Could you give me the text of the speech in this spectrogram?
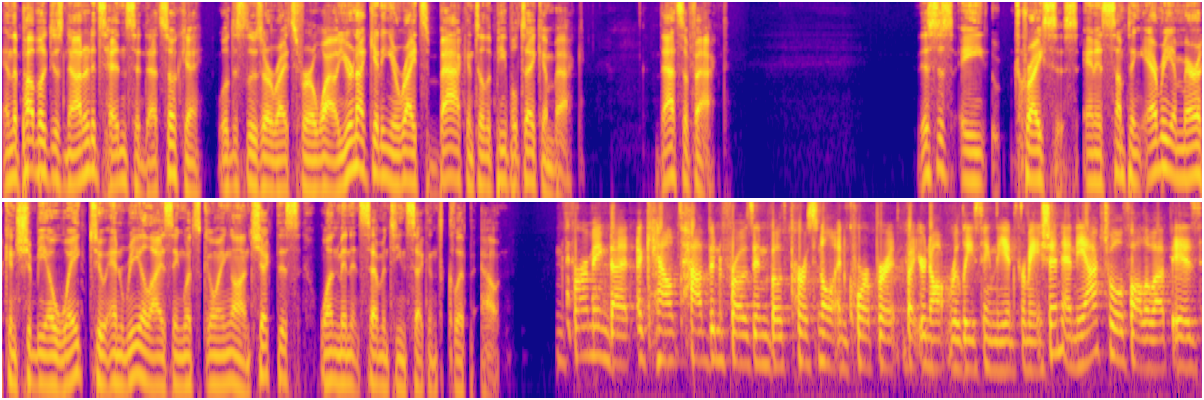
And the public just nodded its head and said, That's okay. We'll just lose our rights for a while. You're not getting your rights back until the people take them back. That's a fact. This is a crisis, and it's something every American should be awake to and realizing what's going on. Check this one minute, 17 seconds clip out confirming that accounts have been frozen, both personal and corporate, but you're not releasing the information. And the actual follow up is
